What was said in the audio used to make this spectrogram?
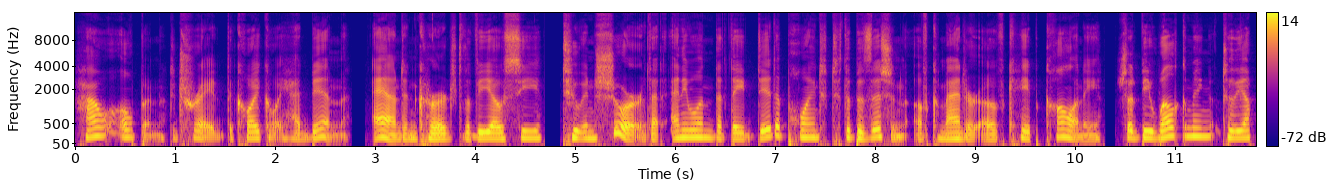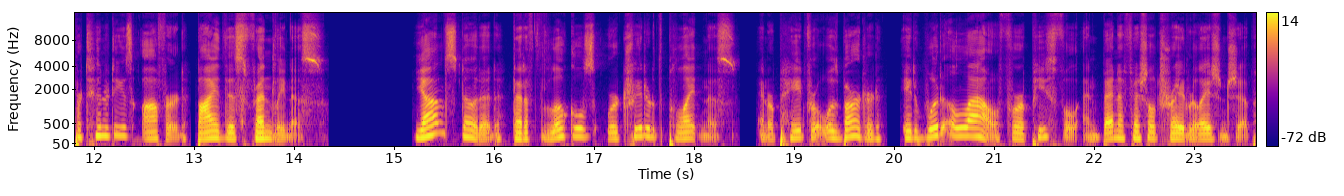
how open to trade the Khoikhoi had been, and encouraged the VOC to ensure that anyone that they did appoint to the position of commander of Cape Colony should be welcoming to the opportunities offered by this friendliness. Jans noted that if the locals were treated with politeness and were paid for what was bartered, it would allow for a peaceful and beneficial trade relationship.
